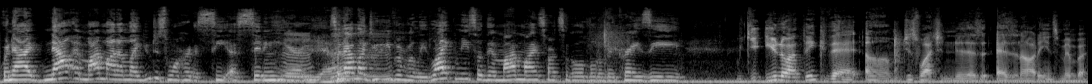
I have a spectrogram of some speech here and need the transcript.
Where now, I, now in my mind, I'm like, you just want her to see us sitting here. Yeah. So now I'm like, do you even really like me? So then my mind starts to go a little bit crazy. You, you know, I think that um, just watching it as, as an audience member,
